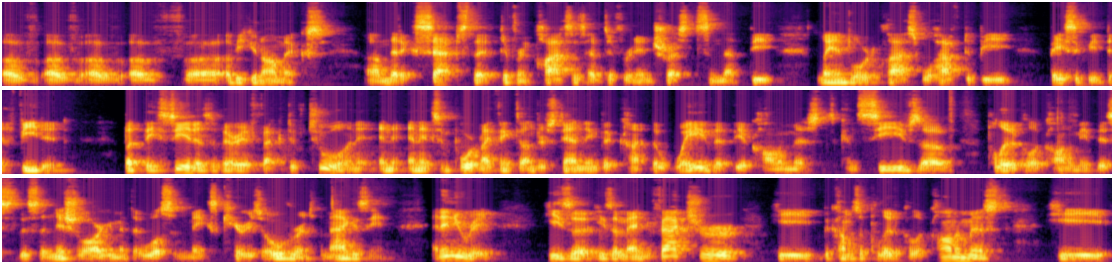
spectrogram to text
of of of of, uh, of economics um, that accepts that different classes have different interests and that the landlord class will have to be basically defeated. But they see it as a very effective tool, and, it, and, and it's important, I think, to understanding the the way that the economist conceives of political economy. This this initial argument that Wilson makes carries over into the magazine. At any rate, he's a he's a manufacturer. He becomes a political economist. He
